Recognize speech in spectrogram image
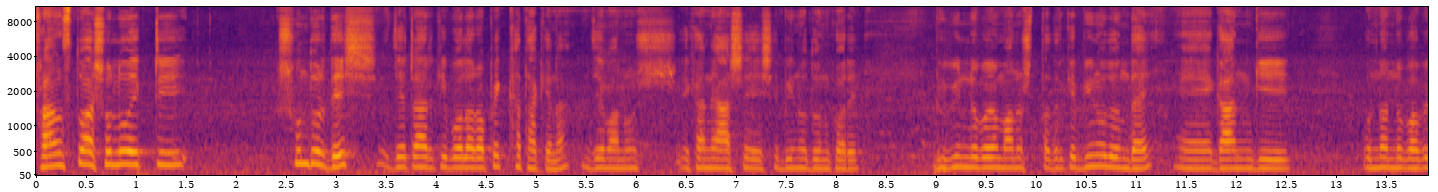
ফ্রান্স তো আসলেও একটি সুন্দর দেশ যেটা আর কি বলার অপেক্ষা থাকে না। যে মানুষ এখানে আসে, এসে বিনোদন করে। বিভিন্নভাবে মানুষ তাদেরকে বিনোদন দেয় গান গেয়ে অন্যান্যভাবে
